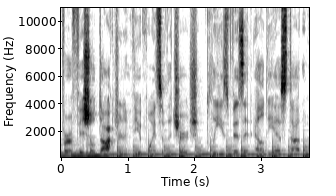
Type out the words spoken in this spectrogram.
For official doctrine and viewpoints of the church, please visit LDS.org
